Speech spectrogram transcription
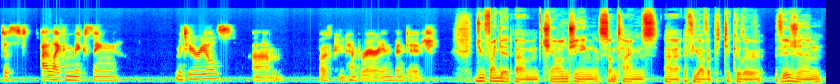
just I like mixing materials, um, both contemporary and vintage. Do you find it um, challenging sometimes uh, if you have a particular vision,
